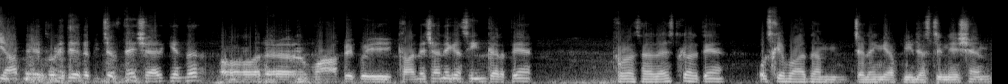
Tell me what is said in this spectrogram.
यहाँ पे थोड़ी देर अभी चलते हैं शहर के अंदर और वहाँ पे कोई खाने शाने का सीन करते हैं, थोड़ा सा रेस्ट करते हैं, उसके बाद हम चलेंगे अपनी डेस्टिनेशन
